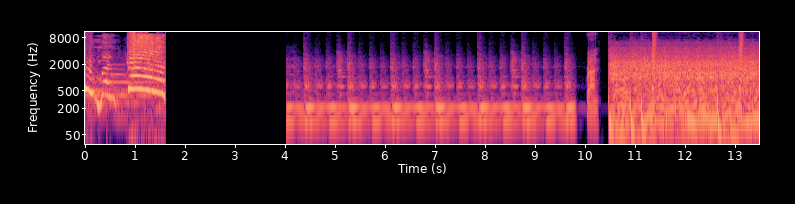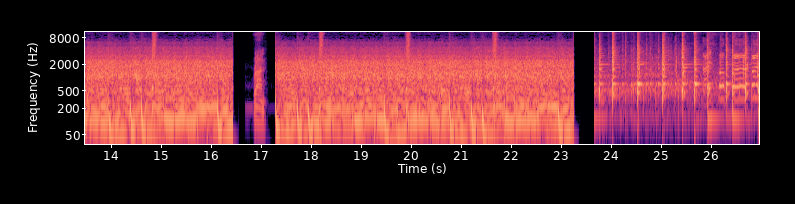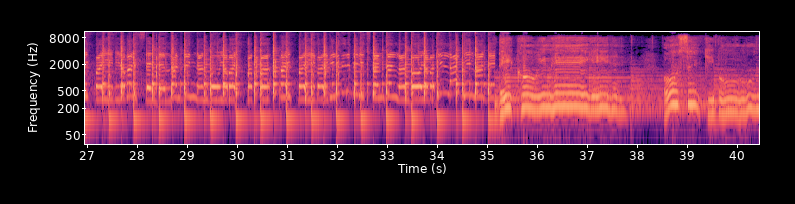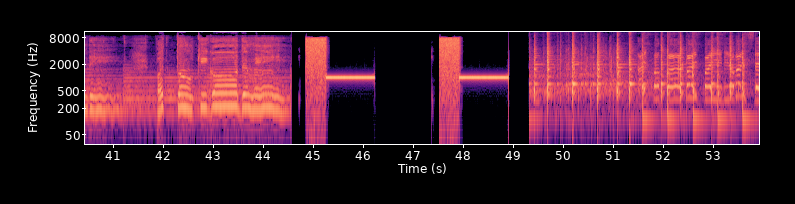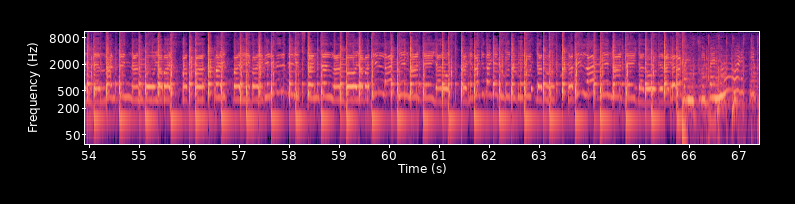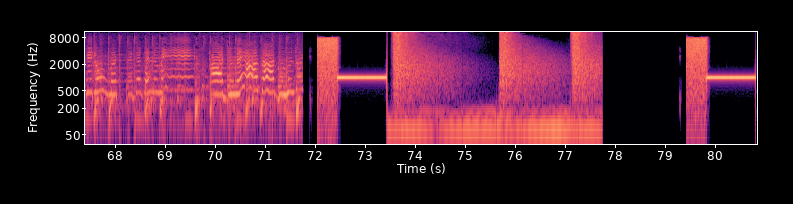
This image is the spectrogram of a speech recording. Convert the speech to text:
Oh my god! देखो इन्हें ये है ओस की बूंदे पत्तों की गोद में बनू उड़ती के फिरूं मस्त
